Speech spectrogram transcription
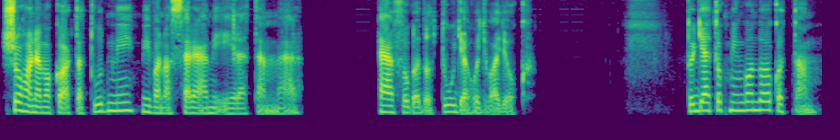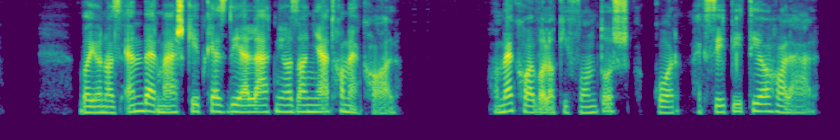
Soha nem akarta tudni, mi van a szerelmi életemmel. Elfogadott úgy, ahogy vagyok. Tudjátok, min gondolkodtam? Vajon az ember másképp kezdi el látni az anyját, ha meghal? Ha meghal valaki fontos, akkor megszépíti a halál.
